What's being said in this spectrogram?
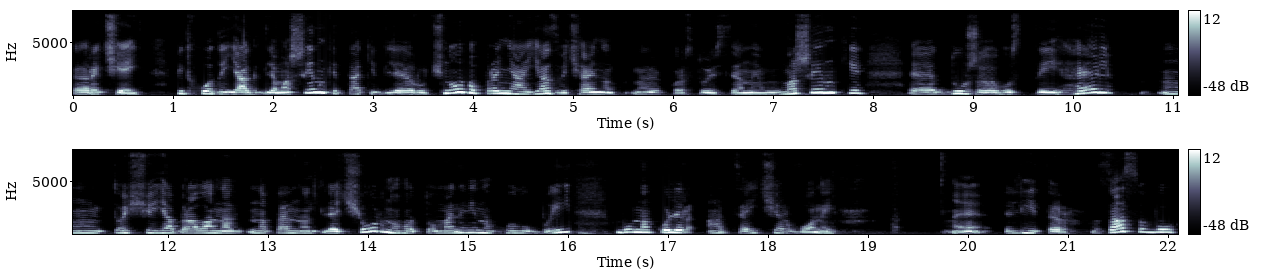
речей. Підходить як для машинки, так і для ручного прання. Я, звичайно, е, користуюся ним в машинки. Е, Дуже густий гель. Той, що я брала, напевно, для чорного, то в мене він голубий був на колір, а цей червоний. Е, Літр засобу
